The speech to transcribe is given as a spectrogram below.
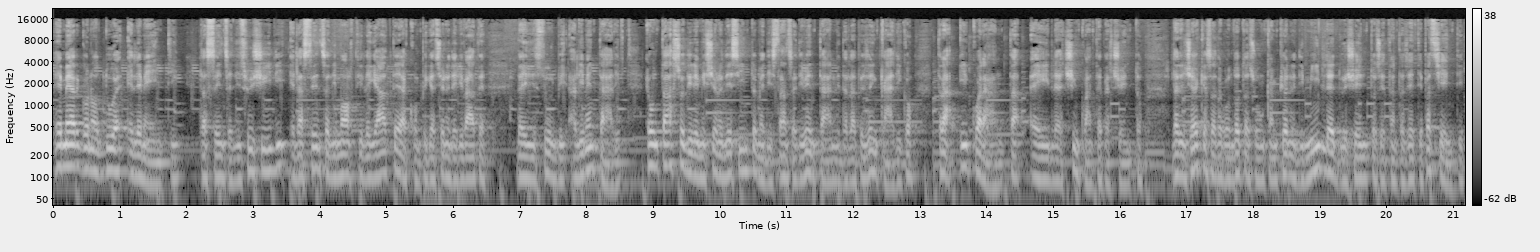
emergono due elementi, l'assenza di suicidi e l'assenza di morti legate a complicazioni derivate dai disturbi alimentari e un tasso di remissione dei sintomi a distanza di 20 anni dalla presa in carico tra il 40 e il 50%. La ricerca è stata condotta su un campione di 1277 pazienti,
